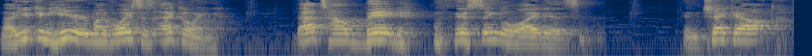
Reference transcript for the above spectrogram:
Now you can hear my voice is echoing. That's how big this single wide is. And check out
